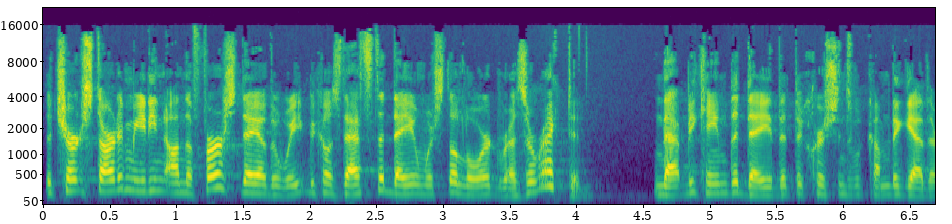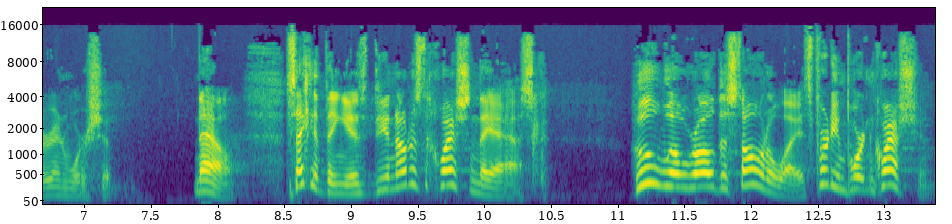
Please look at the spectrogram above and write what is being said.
the church started meeting on the first day of the week because that's the day in which the Lord resurrected. And that became the day that the Christians would come together and worship. Now, second thing is, do you notice the question they ask? Who will roll the stone away? It's a pretty important question.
